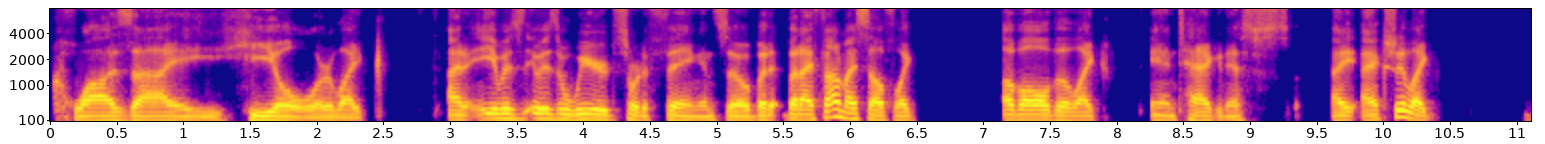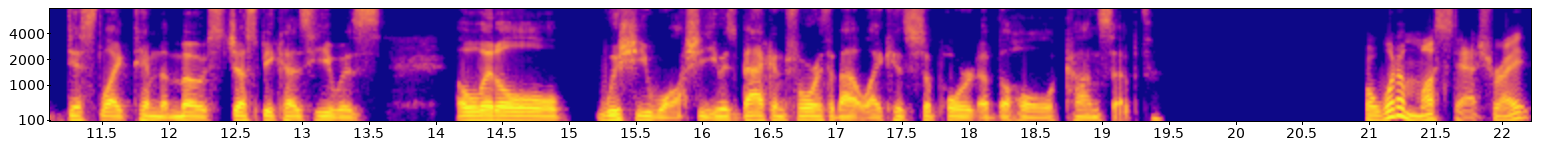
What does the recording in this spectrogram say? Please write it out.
quasi heel or like, I, it was, it was a weird sort of thing. And so, but, but I found myself like, of all the like antagonists, I, actually like disliked him the most just because he was a little wishy-washy. He was back and forth about like his support of the whole concept. But what a mustache, right?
